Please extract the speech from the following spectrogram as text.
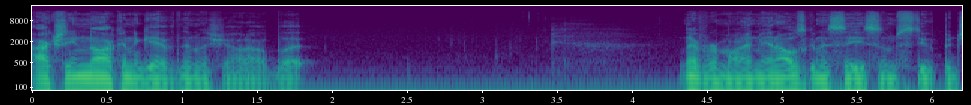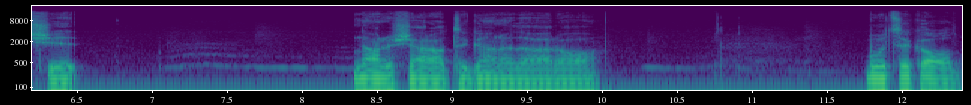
actually I'm not going to give them a shout out, but never mind, man. I was going to say some stupid shit. Not a shout out to Gunna though at all. What's it called?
